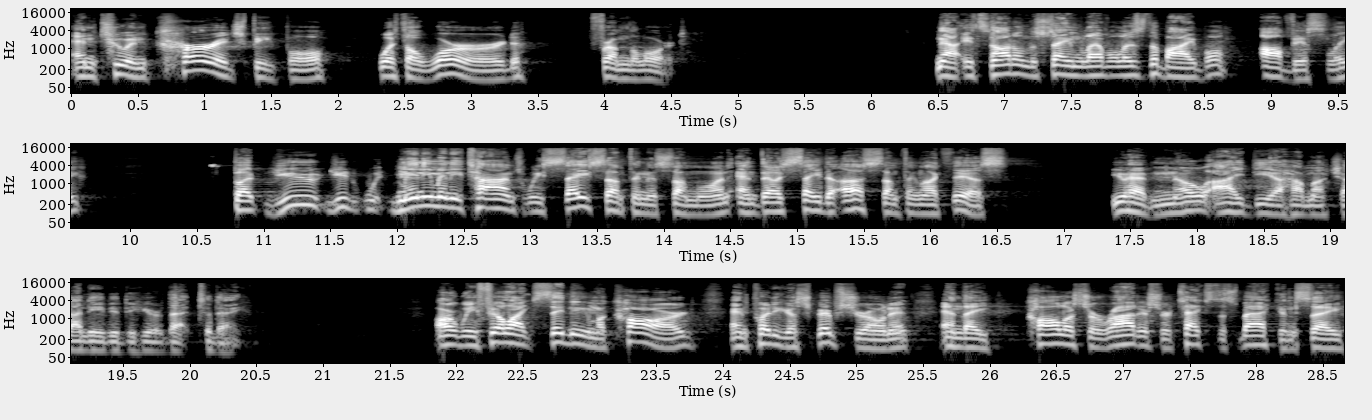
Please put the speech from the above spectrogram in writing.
and to encourage people with a word from the Lord. Now, it's not on the same level as the Bible, obviously, but you, you many, many times we say something to someone and they'll say to us something like this you have no idea how much I needed to hear that today. Or we feel like sending them a card and putting a scripture on it, and they call us or write us or text us back and say,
